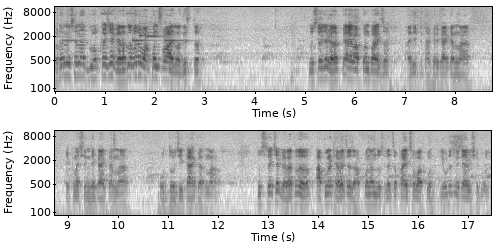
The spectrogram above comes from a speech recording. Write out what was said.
फडणवीसांना लोकांच्या घरातलं बरं वाकून पाहायला दिसतं. दुसऱ्याच्या घरात काय वाकून पाहायचं? आदित्य ठाकरे काय करणार? एकनाथ शिंदे काय करणार? उद्धवजी काय करणार? दुसऱ्याच्या घरातलं आपलं ठेवायचं झाकून आणि दुसऱ्याचं पाहायचं वाकून एवढंच मी त्याविषयी बोललो.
